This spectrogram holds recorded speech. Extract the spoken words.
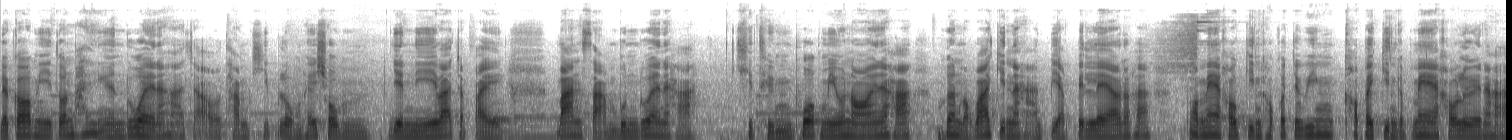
แล้วก็มีต้นไผ่เงินด้วยนะคะ จะเอาทำคลิปลงให้ชมเย็นนี้ว่าจะไปบ้านสามบุญด้วยนะคะ คิดถึงพวกมิ้วน้อยนะคะ เพื่อนบอกว่ากินอาหารเปียกเป็นแล้วนะคะพอแม่เขากินเขาก็จะวิ่งเข้าไปกินกับแม่เขาเลยนะคะ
